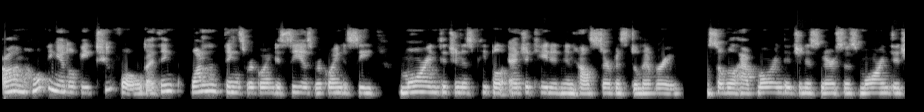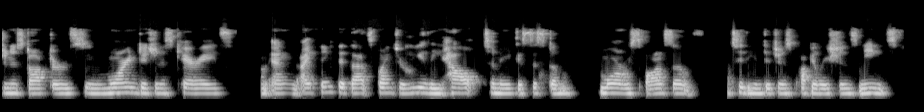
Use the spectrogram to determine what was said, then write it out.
I'm hoping it'll be twofold. I think one of the things we're going to see is we're going to see more Indigenous people educated in health service delivery. So we'll have more Indigenous nurses, more Indigenous doctors, more Indigenous care aides. And I think that that's going to really help to make a system more responsive to the Indigenous population's needs.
